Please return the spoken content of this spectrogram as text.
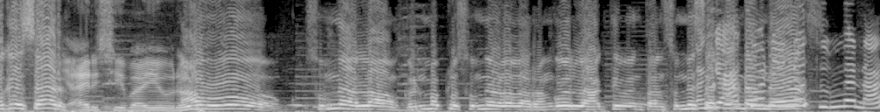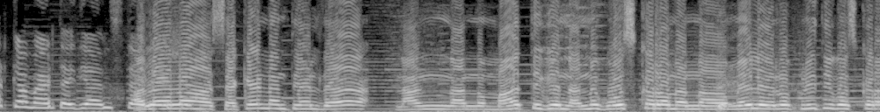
ಓಕೆ ಸರ್ ಯಾರು ಶಿವ ಇವರು? ನಾವು ಸುಮ್ನೆ ಅಲ್ಲ ಗಂಡ್ ಮಕ್ಳು ಸುಮ್ನೆ ಹೇಳಲ್ಲ ರಂಗೋಲಿ ಹಾಕ್ತಿವಿ ಅಂತ ಸುಮ್ನೆ ಸೆಕೆಂಡ್ ಅಂದೆ. ಸುಮ್ನೆ ನಾಟಕ ಮಾಡ್ತಾ ಇದೀಯ ಅನ್ಸ್ತಾ ಅಲ್ಲ ಅಲ್ಲ ಸೆಕೆಂಡ್ ಅಂತ ಹೇಳ್ದೆ ನನ್ ನನ್ನ ಮಾತಿಗೆ ನನಗೋಸ್ಕರ ನನ್ನ ಮೇಲೆ ಇರೋ ಪ್ರೀತಿಗೋಸ್ಕರ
